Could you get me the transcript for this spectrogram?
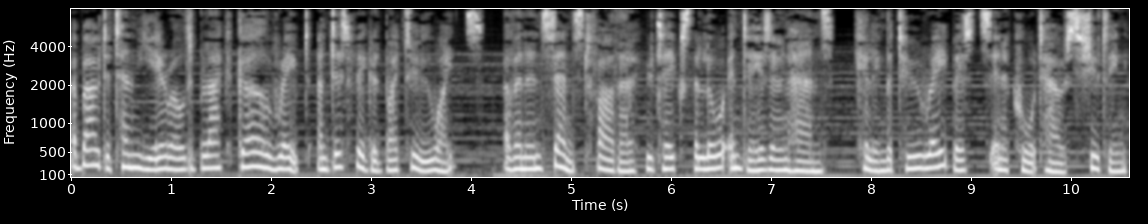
about a 10-year-old black girl raped and disfigured by two whites, of an incensed father who takes the law into his own hands, killing the two rapists in a courthouse shooting,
